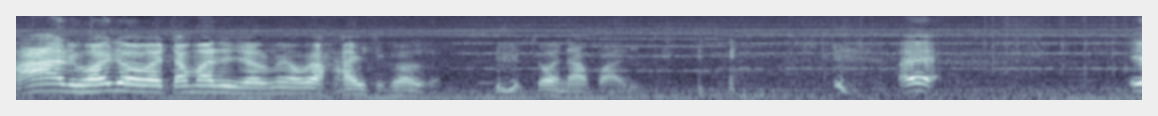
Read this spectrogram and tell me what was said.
હા હોય હવે તમારી શરમે હવે હાઈટ કરો. તો ના પાડી. એ એ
